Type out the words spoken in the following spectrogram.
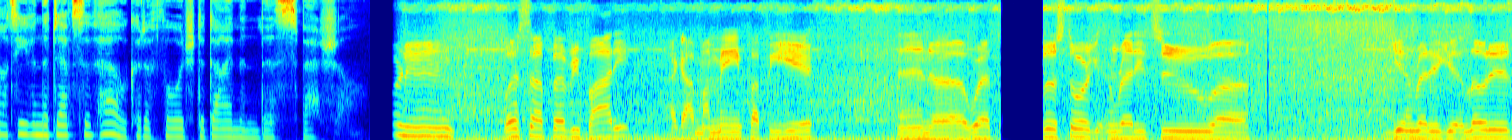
Not even the depths of hell could have forged a diamond this special. Morning. What's up, everybody? I got my main puppy here, and uh, we're at the store getting ready to uh, getting ready to get loaded.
